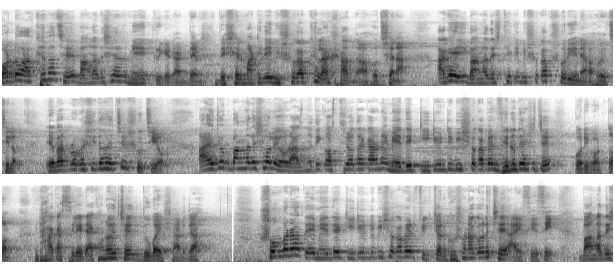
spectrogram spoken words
বড্ড আক্ষেপ আছে বাংলাদেশের মেয়ে ক্রিকেটারদের। দেশের মাটিতে বিশ্বকাপ খেলার স্বাদ নেওয়া হচ্ছে না। আগেই বাংলাদেশ থেকে বিশ্বকাপ সরিয়ে নেওয়া হয়েছিল। এবার প্রকাশিত হয়েছে সূচিও। আয়োজক বাংলাদেশ হলেও রাজনৈতিক অস্থিরতার কারণে মেয়েদের টি টোয়েন্টি বিশ্বকাপের ভেনুতে এসেছে পরিবর্তন। ঢাকা সিলেট এখন হয়েছে দুবাই শারজাহ সোমবার রাতে মেয়েদের টি টোয়েন্টি বিশ্বকাপের ফিকচার ঘোষণা করেছে আইসিসি। বাংলাদেশ,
